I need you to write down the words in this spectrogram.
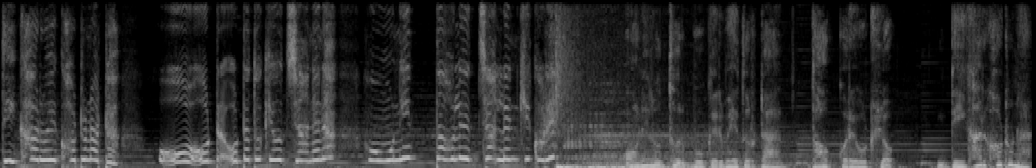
দীঘার ওই ঘটনাটা, ও, ওটা ওটা তো কেউ জানে না। উনি তাহলে জানলেন কি করে? অনিরুদ্ধর বুকের ভেতরটা ধক করে উঠল। দীঘার ঘটনা?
